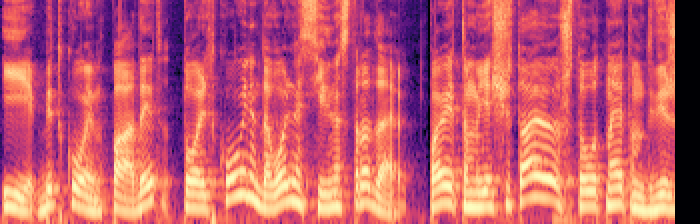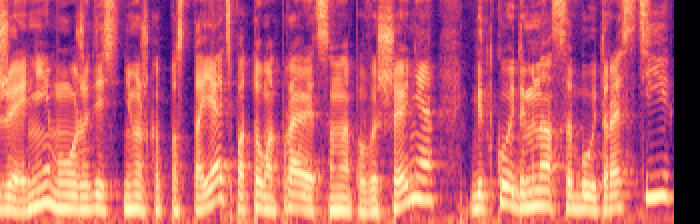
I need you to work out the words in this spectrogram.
и биткоин падает, то альткоины довольно сильно страдают. Поэтому я считаю, что вот на этом движении мы можем здесь немножко постоять, потом отправиться на повышение, биткоин доминация будет расти,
